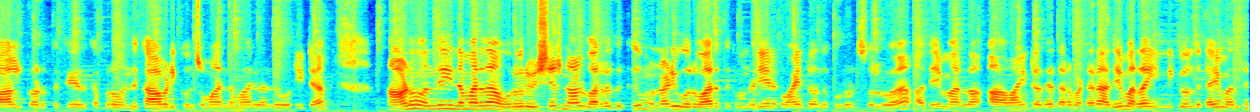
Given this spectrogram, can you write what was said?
பால் குடத்துக்கு அதுக்கப்புறம் வந்து காவடி கொஞ்சமாக இந்த மாதிரி வந்து ஓட்டிட்டேன். நானும் வந்து இந்த மாதிரி தான் ஒரு ஒரு விசேஷ நாள் வர்றதுக்கு முன்னாடி ஒரு வாரத்துக்கு முன்னாடியே எனக்கு வாங்கிட்டு வந்து கொடுன்னு சொல்லுவேன். அதே மாதிரி தான் வாங்கிட்டு வந்தே தரமாட்டாரு. அதே மாதிரி தான் இன்றைக்கும் அந்த டைம் வந்து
